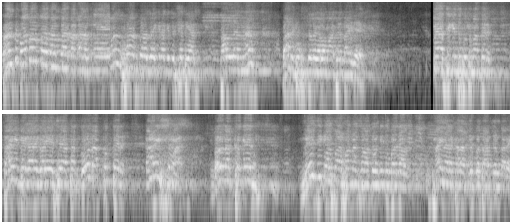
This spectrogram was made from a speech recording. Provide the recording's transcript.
প্রান্ত বদল করে বাম্পায় পাকানোকে কনফার্ম করা যায় কিনা কিন্তু সেটি আর পারলেন না। বার ঘেসে চলে গেল মাঠের বাইরে। ম্যাচে কিন্তু প্রথমার্ধের টাই বেগারে গড়িয়েছে অর্থাৎ গোলরক্ষকদের কারিশমায় গোলরক্ষকের মিউজিক্যাল পারফরমেন্সের মাধ্যমে কিন্তু দল ফাইনালে খেলার যোগ্যতা অর্জন করে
